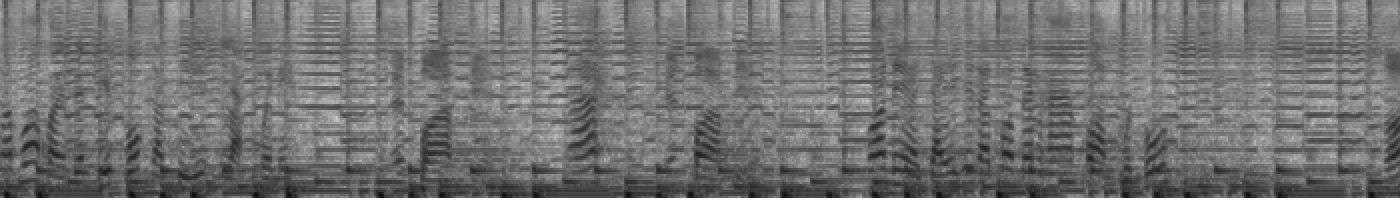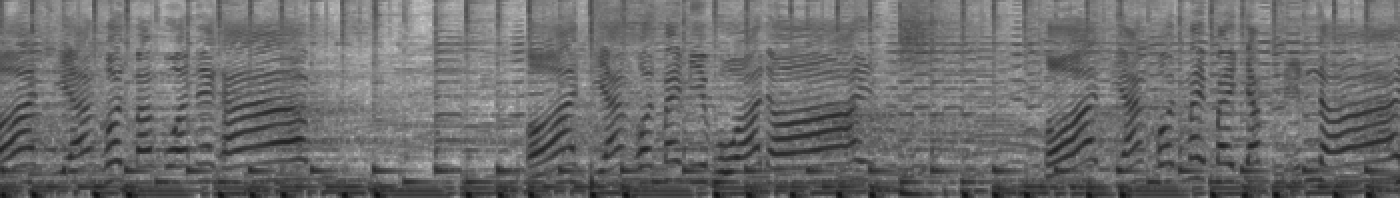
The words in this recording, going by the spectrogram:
ก็พ่อข่อยเป็นผิดปกติแหละมือนี้เป็นปอบดินะเป็นปอบดิพ่อเนี่ยใจคือกันพ่อเป็นหาป้อมขุนบุขอเสียงคนมามวนนะครับ ขอเสียงคนไม่มีผัวหน่อย ขอเสียงคนไม่ไปจำศีลหน่อย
